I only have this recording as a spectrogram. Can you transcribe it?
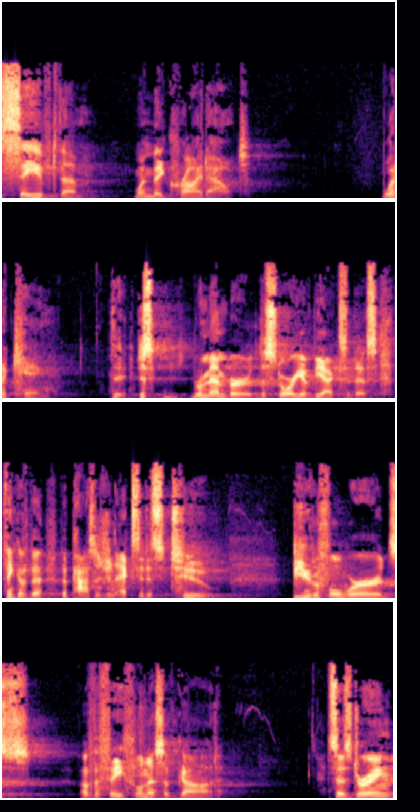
saved them when they cried out. What a king. Just remember the story of the Exodus. Think of the, the passage in Exodus 2. Beautiful words of the faithfulness of God. It says, During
